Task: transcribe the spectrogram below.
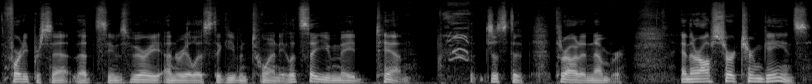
forty percent. That seems very unrealistic. Even twenty. Let's say you made ten, just to throw out a number, and they're all short-term gains.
